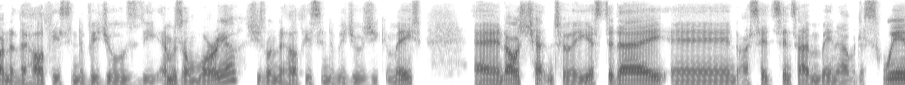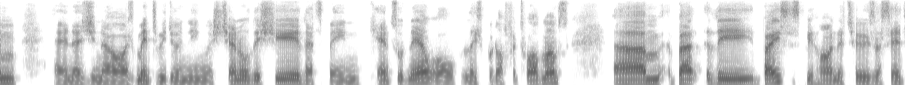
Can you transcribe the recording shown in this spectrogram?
one of the healthiest individuals, the Amazon warrior. She's one of the healthiest individuals you can meet. And I was chatting to her yesterday, and I said, since I haven't been able to swim, and as you know, I was meant to be doing the English Channel this year, that's been cancelled now, or at least put off for 12 months. Um, but the basis behind it too is I said,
